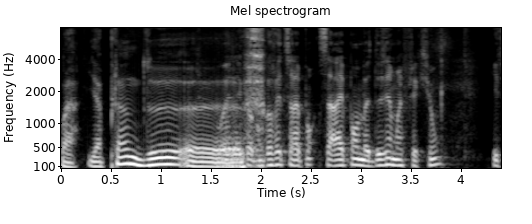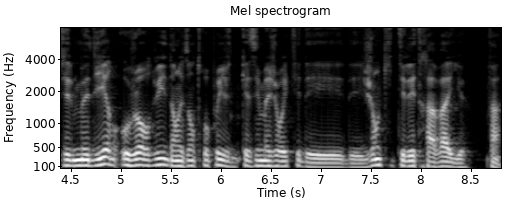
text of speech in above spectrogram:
Voilà, il y a plein de... euh, Ouais, d'accord. Donc en fait, ça répond, ça répond à ma deuxième réflexion, qui était de me dire, aujourd'hui, dans les entreprises, une quasi-majorité des, des gens qui télétravaillent, enfin,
